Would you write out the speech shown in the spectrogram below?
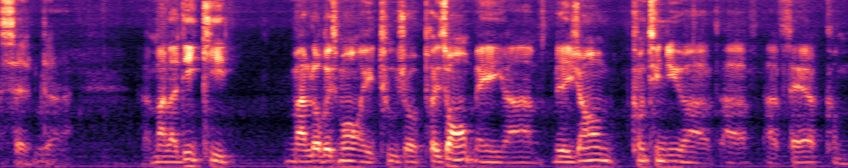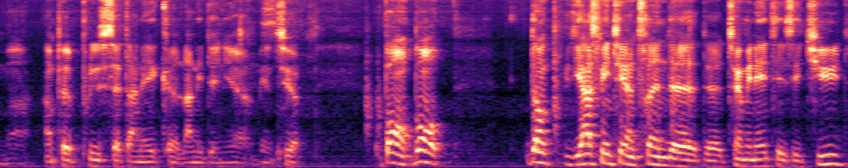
cette euh, maladie qui malheureusement est toujours présente, mais les gens continuent à, à- à faire comme un peu plus cette année que l'année dernière, bien sûr. Bon, bon. Donc, Yasmine, tu es en train de, de terminer tes études.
